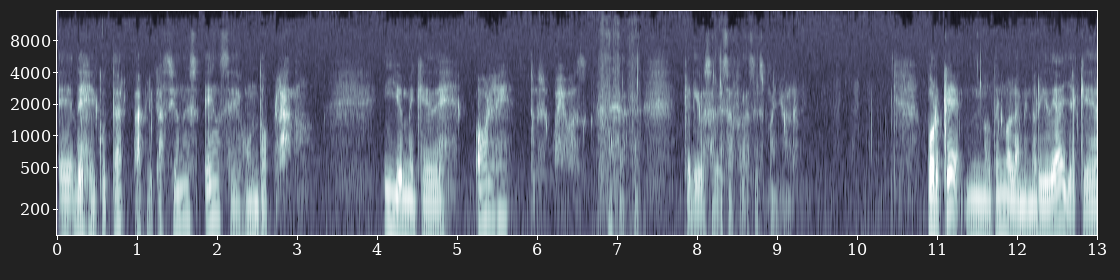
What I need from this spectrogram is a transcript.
eh, de ejecutar aplicaciones en segundo plano. Y yo me quedé, ole tus huevos. Quería usar esa frase española. ¿Por qué? No tengo la menor idea, ya que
